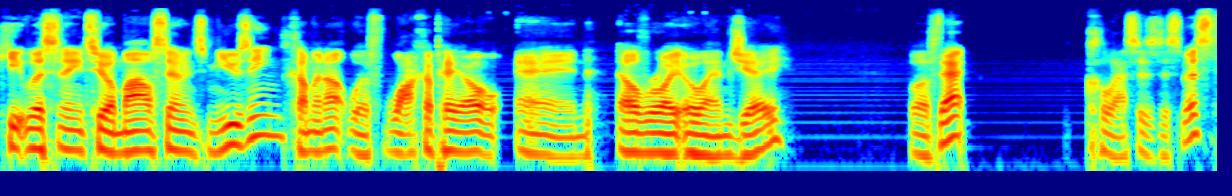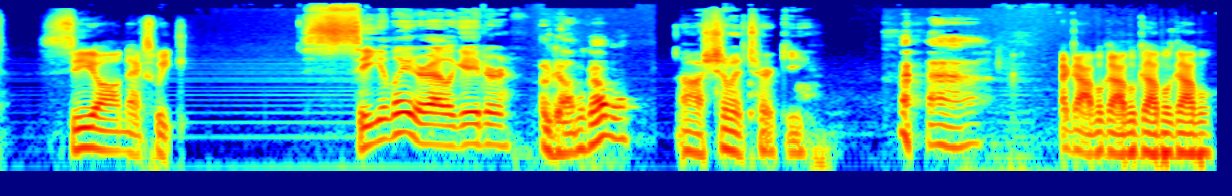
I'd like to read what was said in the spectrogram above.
Keep listening to a Milestones Musing coming up with Wakapeo and Elroy OMJ. Well, with that, class is dismissed. See y'all next week. See you later, alligator. A gobble gobble. Oh, I should have went turkey. A gobble, gobble, gobble, gobble.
